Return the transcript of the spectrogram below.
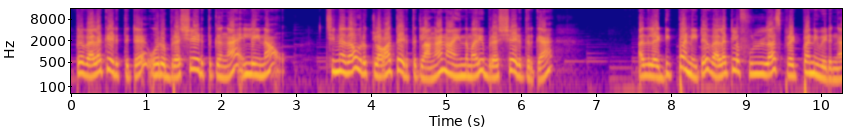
இப்போ விளக்கு எடுத்துகிட்டு ஒரு ப்ரஷ்ஷை எடுத்துக்கோங்க. இல்லைன்னா சின்னதாக ஒரு கிளாத்தை எடுத்துக்கலாங்க. நான் இந்த மாதிரி ப்ரஷ்ஷை எடுத்திருக்கேன். அதில் டிப் பண்ணிவிட்டு விளக்கில் ஃபுல்லாக ஸ்ப்ரெட் பண்ணி விடுங்க.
